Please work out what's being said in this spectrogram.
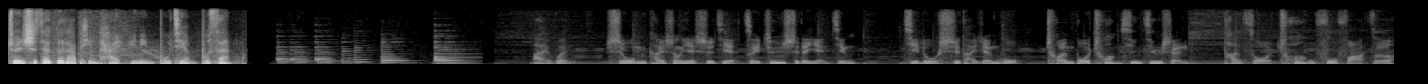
准时在各大平台与您不见不散。爱问是我们看商业世界最真实的眼睛，记录时代人物，传播创新精神，探索创富法则。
